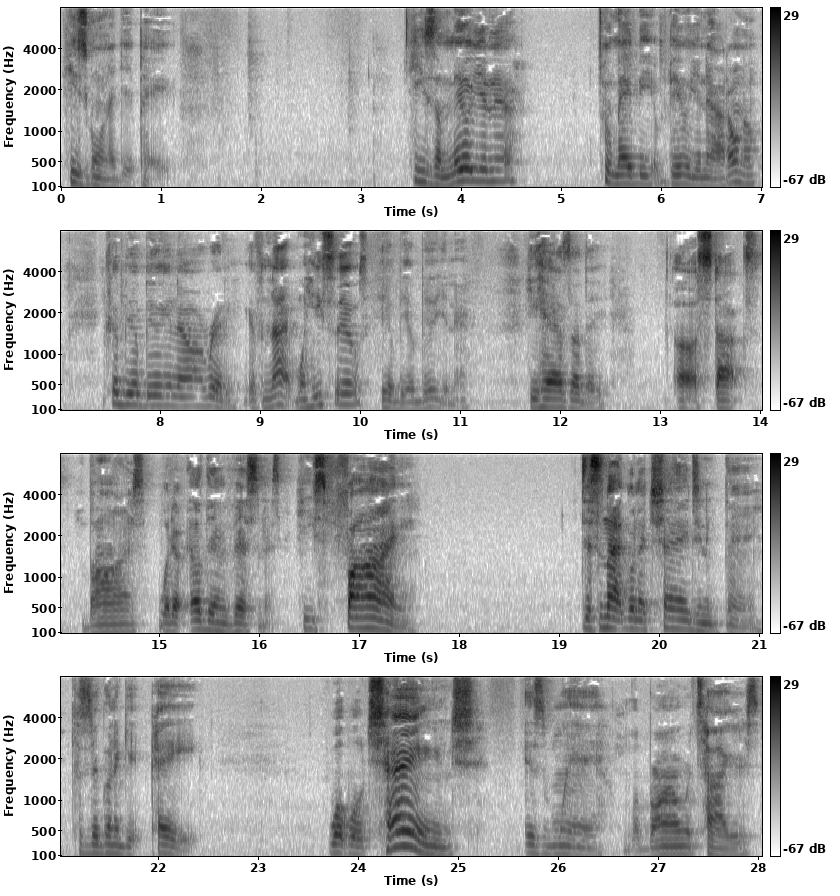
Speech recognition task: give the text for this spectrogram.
he's going to get paid. He's a millionaire who may be a billionaire. I don't know. Could be a billionaire already. If not, when he sells, he'll be a billionaire. He has other uh, stocks, bonds, whatever other investments. He's fine. Just not going to change anything because they're going to get paid. What will change is when LeBron retires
